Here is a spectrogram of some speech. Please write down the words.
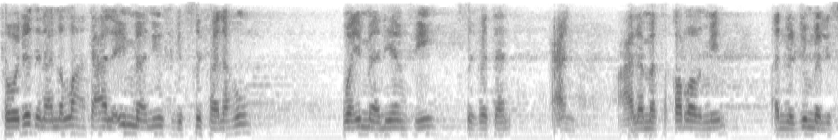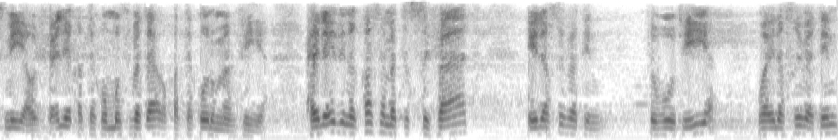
فوجدنا أن الله تعالى إما أن يثبت صفة له وإما أن ينفي صفة عنه. على ما تقرر من أن الجملة الاسمية أو الفعلية قد تكون مثبتة وقد تكون منفية. حينئذ انقسمت الصفات إلى صفة ثبوتية وإلى صفة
